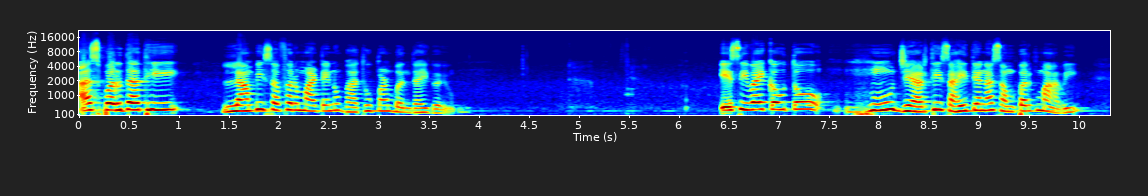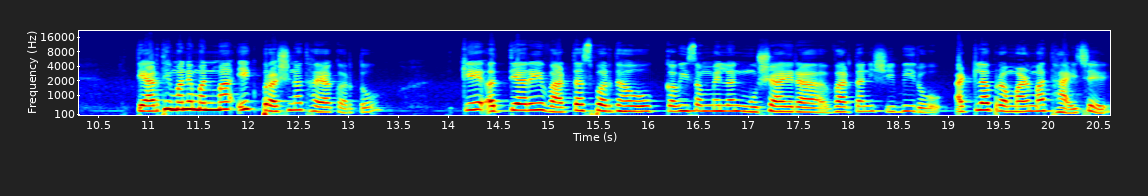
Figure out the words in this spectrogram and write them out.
આ સ્પર્ધાથી લાંબી સફર માટેનું ભાથું પણ બંધાઈ ગયું. એ સિવાય કહું તો, હું જ્યારથી સાહિત્યના સંપર્કમાં આવી, ત્યારથી મને મનમાં એક પ્રશ્ન થયા કરતો કે અત્યારે વાર્તા સ્પર્ધાઓ, કવિ સંમેલન મુશાયરા, વાર્તાની શિબિરો આટલા પ્રમાણમાં થાય છે?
